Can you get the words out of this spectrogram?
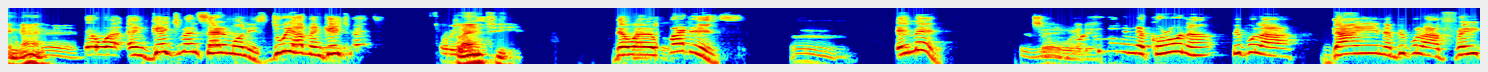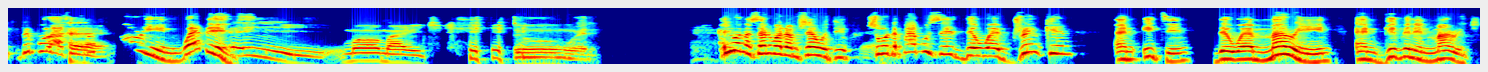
Amen. Man. There were engagement ceremonies. Do we have engagement? Oh, yes. Plenty. There were Plenty. weddings. Mm. Amen. Zoom Amen. wedding. Even in the corona, people are dying and people are afraid. People are still Hey. marrying, weddings. Hey. More marriage. Zoom wedding. Are you understand what I'm sharing with you? Yeah. So the Bible says they were drinking and eating, they were marrying and giving in marriage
